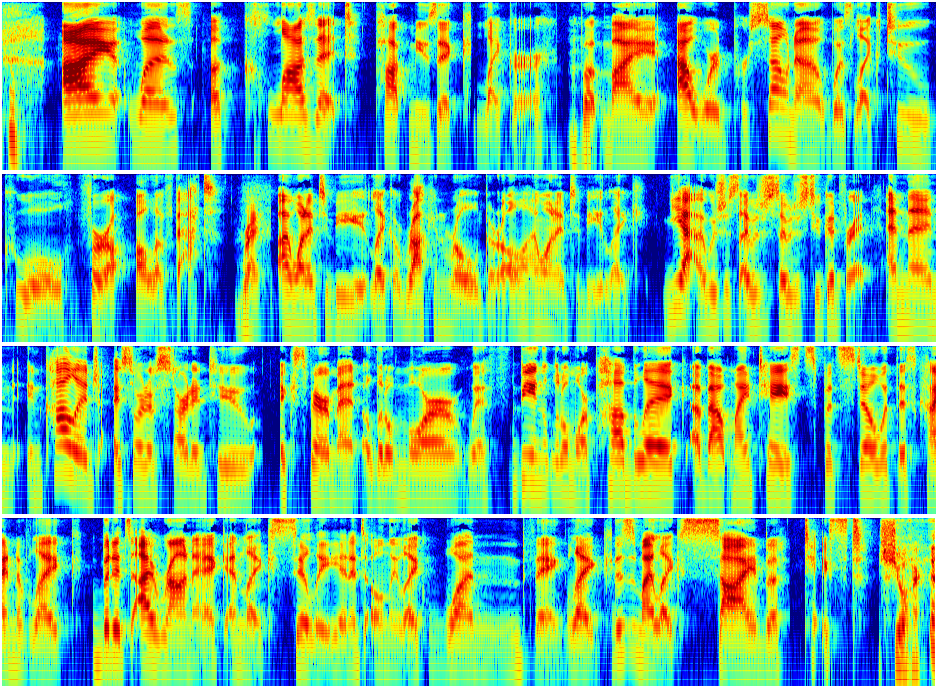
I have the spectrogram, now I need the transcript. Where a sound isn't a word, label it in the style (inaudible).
I was a closet pop music liker, mm-hmm. but my outward persona was like too cool for all of that. right. I wanted to be like a rock and roll girl. I wanted to be like yeah, I was just I was just I was just too good for it. And then in college, I sort of started to experiment a little more with being a little more public about my tastes, but still with this kind of like but it's ironic and like silly and it's only like one thing. Like this is my like side taste Sure. (laughs)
